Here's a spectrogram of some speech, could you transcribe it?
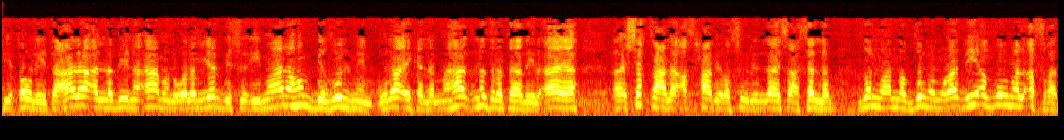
في قوله تعالى الذين آمنوا ولم يلبسوا إيمانهم بظلم. أولئك لما نزلت هذه الآية شق على أصحاب رسول الله صلى الله عليه وسلم. ظنوا أن الظلم المراد به الظلم الأصغر.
